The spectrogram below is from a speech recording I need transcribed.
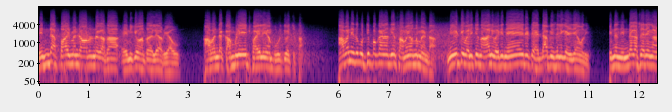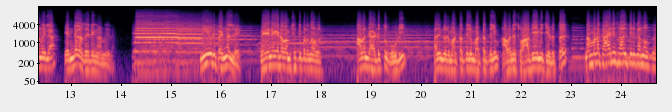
നിന്റെ അപ്പോയിന്റ്മെന്റ് ഓർഡറിന്റെ കഥ എനിക്ക് മാത്രമല്ലേ അറിയാവൂ. അവന്റെ കംപ്ലീറ്റ് ഫയൽ ഞാൻ പൂർത്തി വെച്ചിട്ടാ. അവൻ ഇത് കുത്തിപ്പൊക്കാൻ അധികം സമയമൊന്നും വേണ്ട. നീട്ടി വലിച്ച് നാല് വരി നേരിട്ട് ഹെഡ് ഓഫീസിലേക്ക് എഴുതിയാൽ മതി. പിന്നെ നിന്റെ കസേരയും കാണില്ല എന്റെ കസേരയും കാണില്ല നീ ഒരു പെണ്ണല്ലേ? മേനകയുടെ വംശത്തിൽ പിറന്നോൾ അവന്റെ അടുത്തു കൂടി അതിന്റെ ഒരു മട്ടത്തിലും വട്ടത്തിലും അവനെ സ്വാധീനിച്ചെടുത്ത് നമ്മുടെ കാര്യം സാധിച്ചെടുക്കാൻ നോക്കുക.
